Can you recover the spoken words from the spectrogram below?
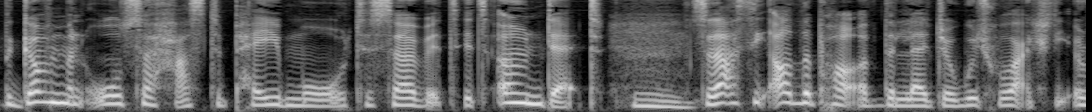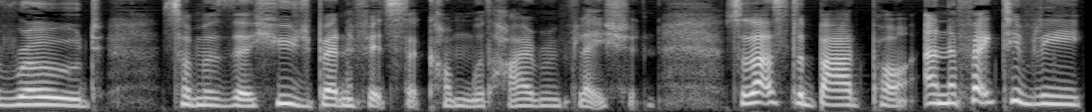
the government also has to pay more to service its own debt. Mm. So that's the other part of the ledger, which will actually erode some of the huge benefits that come with higher inflation. So that's the bad part. And effectively,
